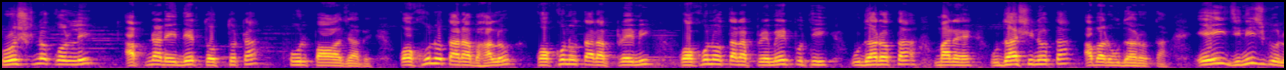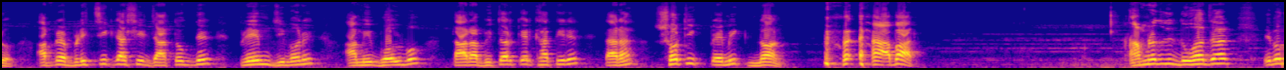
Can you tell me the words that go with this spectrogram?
প্রশ্ন করলে আপনার এদের তথ্যটা ফুল পাওয়া যাবে। কখনো তারা ভালো, কখনো তারা প্রেমিক, কখনো তারা প্রেমের প্রতি উদারতা মানে উদাসীনতা, আবার উদারতা। এই জিনিসগুলো আপনার বৃশ্চিক রাশির জাতকদের প্রেম জীবনে, আমি বলব, তারা বিতর্কের খাতিরে, তারা সঠিক প্রেমিক নন। আবার, আমরা যদি দু হাজার এবং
